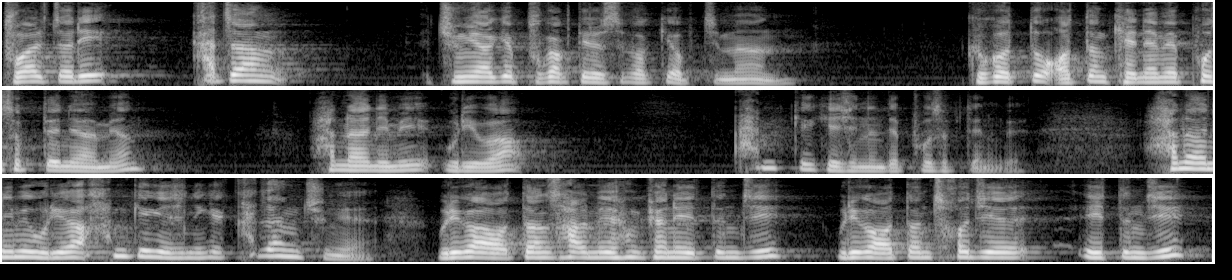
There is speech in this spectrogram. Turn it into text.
부활절이 가장 중요하게 부각될 수밖에 없지만 그것도 어떤 개념에 포섭되냐면 하나님이 우리와 함께 계시는데 포섭되는 거예요. 하나님이 우리와 함께 계시는 게 가장 중요해요. 우리가 어떤 삶의 형편에 있든지, 우리가 어떤 처지에 있든지,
